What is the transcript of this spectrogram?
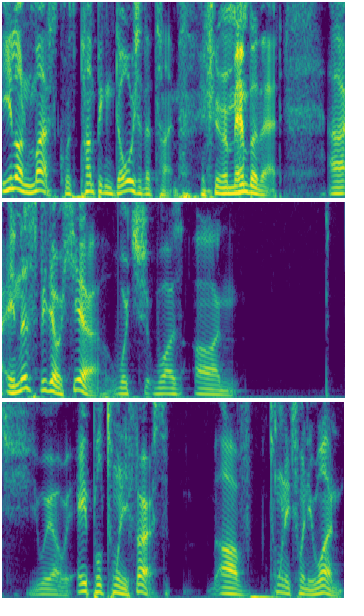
Elon Musk was pumping Doge at the time, if you remember that. Uh, in this video here, which was on where are we? April 21st of 2021.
